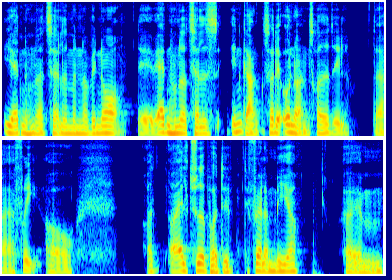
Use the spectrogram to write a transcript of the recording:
i 1800-tallet, men når vi når øh, 1800-tallets indgang, så er det under en tredjedel, der er fri, og, og, og alt tyder på, at det, det falder mere. Øhm,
